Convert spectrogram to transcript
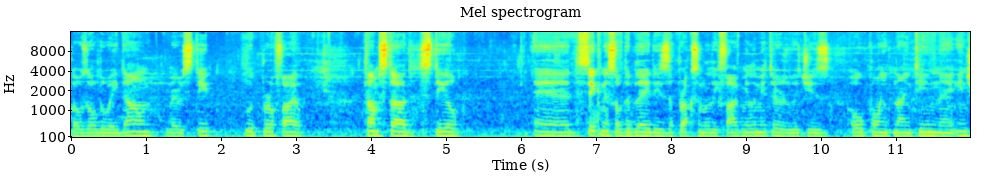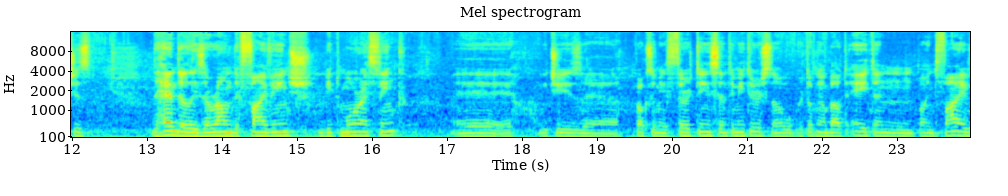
goes all the way down, very steep, good profile, thumb stud, steel, uh, the thickness of the blade is approximately 5 millimeters, which is 0.19 uh, inches the handle is around the 5 inch bit more I think uh, which is uh, approximately 13 centimeters. So we're talking about 8 and 0.5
